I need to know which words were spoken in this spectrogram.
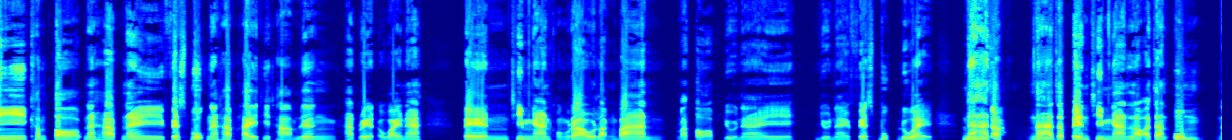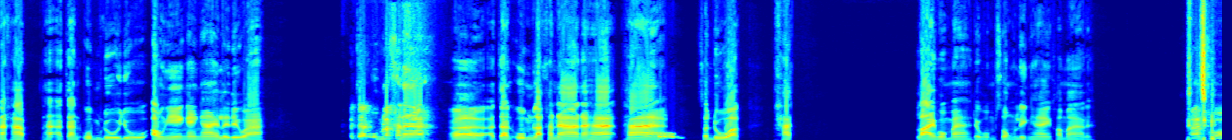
มีคำตอบนะครับใน Facebook นะครับ ใครที่ถามเรื่อง heart rate เอาไว้นะ เป็นทีมงานของเราหลังบ้านมาตอบอยู่ในอยู่ใน Facebook ด้วย น่าจะจ้ะน่าจะเป็นทีมงานเราอาจารย์อุ้มนะครับ ถ้าอาจารย์อุ้มดูอยู่เอาง่ายง่ายๆเลยดีกว่า อาจารย์อุ้มลัคนาเอออาจารย์อุ้มลัคนานะฮะ ถ้าครับผมสะดวกทักไลน์ผมมา เดี๋ยวผมส่งลิงก์ให้เข้ามาเลยอะขอ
